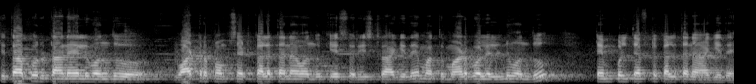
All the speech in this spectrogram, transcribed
ಚಿತ್ತಾಪುರ ಠಾಣೆಯಲ್ಲಿ ಒಂದು ವಾಟರ್ ಪಂಪ್ ಸೆಟ್ ಕಳ್ಳತನ ಒಂದು ಕೇಸು ರಿಜಿಸ್ಟರ್ ಆಗಿದೆ ಮತ್ತು ಮಾಡ್ಬೋಲಲ್ಲಿನೂ ಒಂದು ಟೆಂಪಲ್ ತೆಫ್ಟ್ ಕಳ್ಳತನ ಆಗಿದೆ.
